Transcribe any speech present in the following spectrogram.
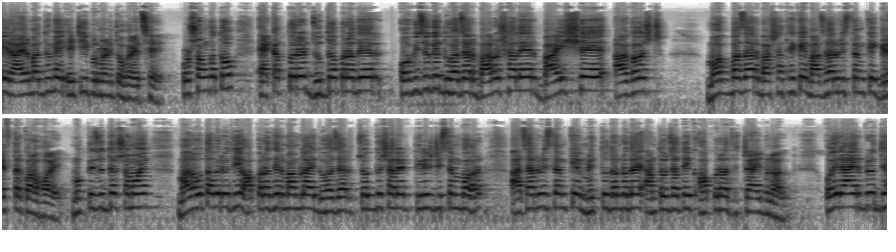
এই রায়ের মাধ্যমে এটি প্রমাণিত হয়েছে। প্রসঙ্গত, একাত্তরের যুদ্ধাপরাধের অভিযোগে দু হাজার বারো সালের বাইশে আগস্ট মগবাজার বাসা থেকে মাজহারুল ইসলামকে গ্রেফতার করা হয়। মুক্তিযুদ্ধের সময় মানবতা বিরোধী অপরাধের মামলায় দু হাজার চোদ্দ সালের তিরিশ ডিসেম্বর আজহারুল ইসলামকে মৃত্যুদণ্ড দেয় আন্তর্জাতিক অপরাধ ট্রাইব্যুনাল। ওই রায়ের বিরুদ্ধে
